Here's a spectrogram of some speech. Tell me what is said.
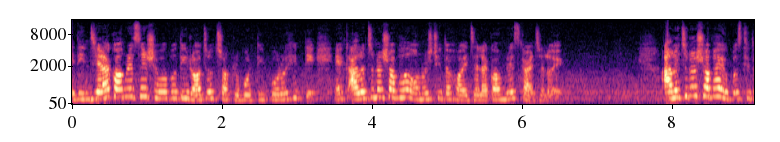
এদিন জেলা কংগ্রেসের সভাপতি রজত চক্রবর্তী পৌরোহিত্যে এক আলোচনা সভা অনুষ্ঠিত হয় জেলা কংগ্রেস কার্যালয়ে। আলোচনা সভায় উপস্থিত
